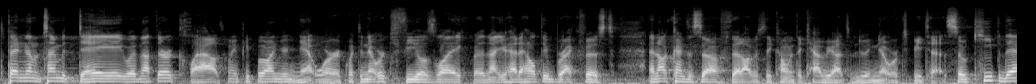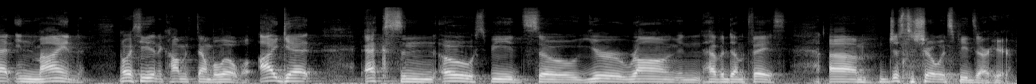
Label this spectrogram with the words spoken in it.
Depending on the time of day, whether or not there are clouds, how many people are on your network, what the network feels like, whether or not you had a healthy breakfast, and all kinds of stuff that obviously come with the caveats of doing network speed tests. So keep that in mind. I always see it in the comments down below. Well, I get X and O speeds, so you're wrong and have a dumb face. Um, just to show what speeds are here.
